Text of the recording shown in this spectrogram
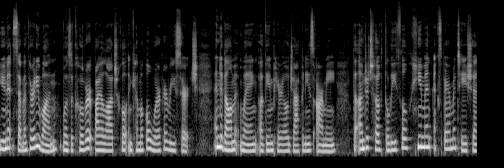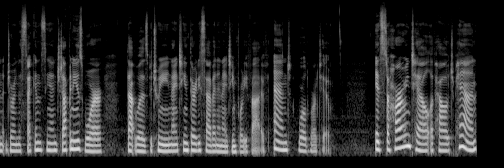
Unit 731 was a covert biological and chemical warfare research and development wing of the Imperial Japanese Army that undertook the lethal human experimentation during the Second Sino Japanese War that was between 1937 and 1945 and World War II. It's the harrowing tale of how Japan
